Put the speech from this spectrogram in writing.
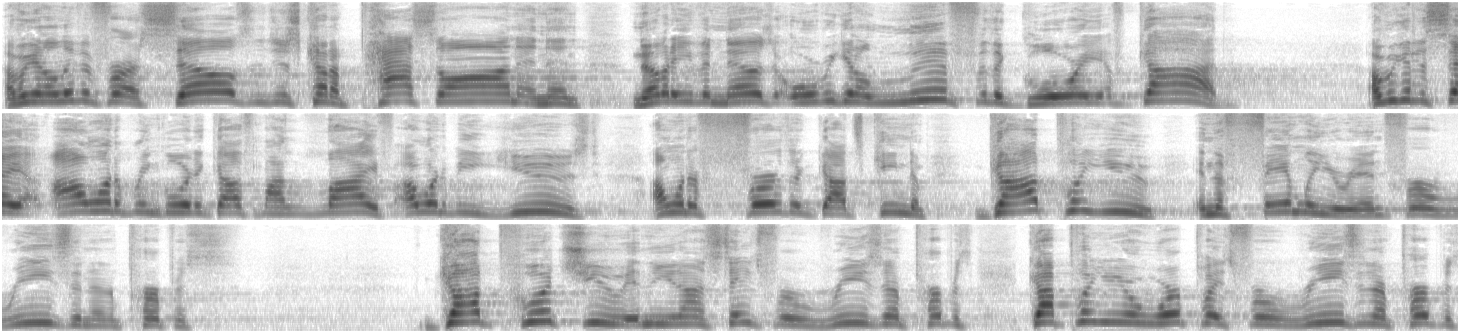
Are we to live it for ourselves and just kind of pass on and then nobody even knows? Or are we to live for the glory of God? Are we to say, I want to bring glory to God with my life? I want to be used. I want to further God's kingdom. God put you in the family you're in for a reason and a purpose. God put you in the United States for a reason a purpose. God put you in your workplace for a reason a purpose.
